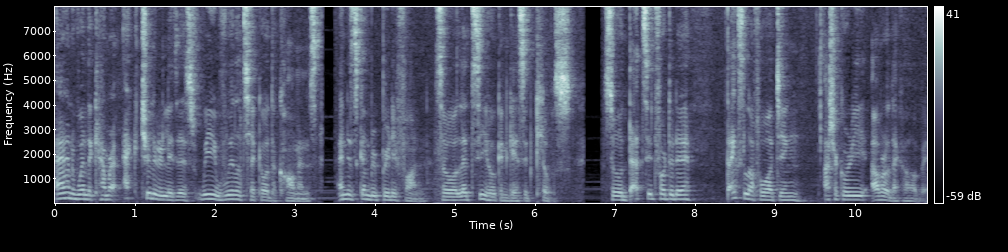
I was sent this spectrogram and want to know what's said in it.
and when the camera actually releases, we will check out the comments and it's gonna be pretty fun. So let's see who can guess it close. So that's it for today. Thanks a lot for watching. আশা করি আবারও দেখা হবে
